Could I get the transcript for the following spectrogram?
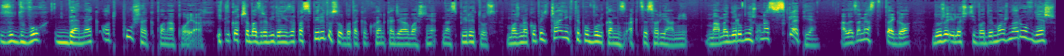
z dwóch denek od puszek po napojach. I tylko trzeba zrobić do niej zapas spirytusu, bo taka kuchenka działa właśnie na spirytus. Można kupić czajnik typu wulkan z akcesoriami. Mamy go również u nas w sklepie ale zamiast tego duże ilości wody można również,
